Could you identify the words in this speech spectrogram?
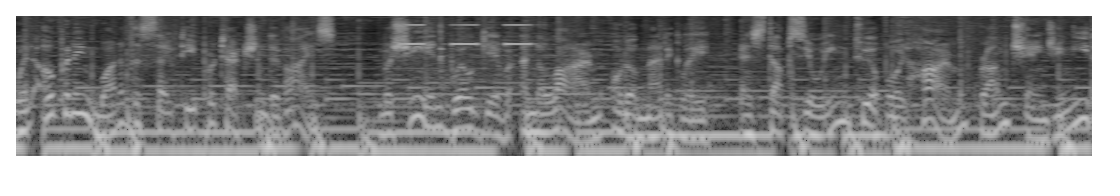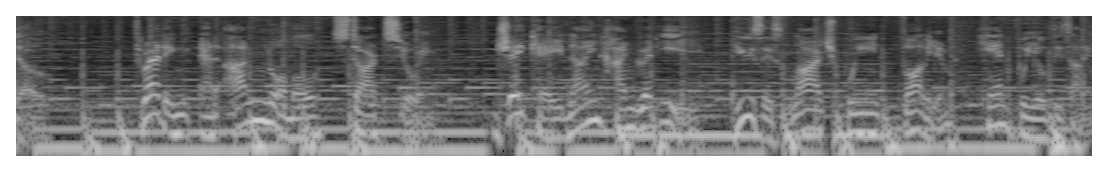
When opening one of the safety protection device, machine will give an alarm automatically and stop sewing to avoid harm from changing needle. Threading and unnormal start sewing. JK900E uses large wing volume hand wheel design.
